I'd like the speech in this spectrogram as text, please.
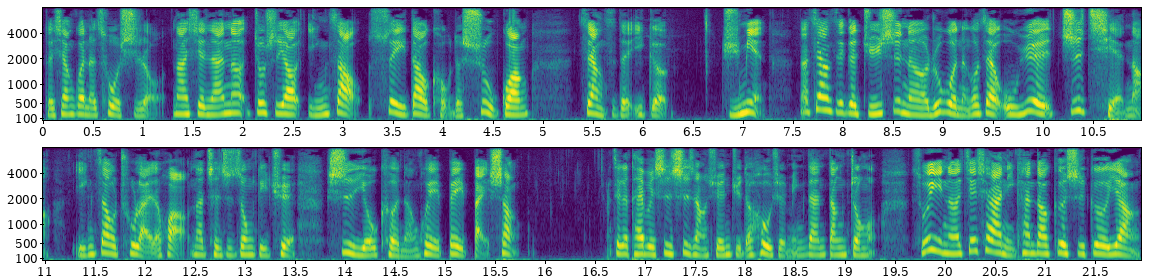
的相关的措施哦。那显然呢，就是要营造隧道口的曙光这样子的一个局面。那这样子一个局势呢，如果能够在五月之前呢、营造出来的话，那陈时中的确是有可能会被摆上。这个台北市市长选举的候选名单当中哦，所以呢，接下来你看到各式各样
